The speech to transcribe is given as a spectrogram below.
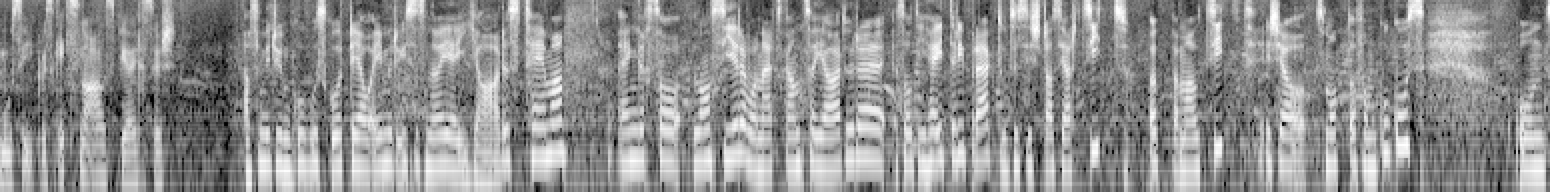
Musik. Was gibt es noch alles bei euch sonst? Also wir im Google Gurt ja auch immer unser neues Jahresthema eigentlich so lancieren, das das ganze Jahr durch so die Hatery prägt. Und das ist das Jahr Zeit. Etwa mal Zeit ist ja das Motto vom Gugus. Und,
